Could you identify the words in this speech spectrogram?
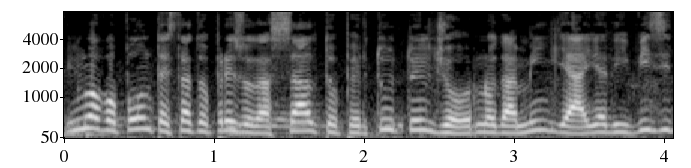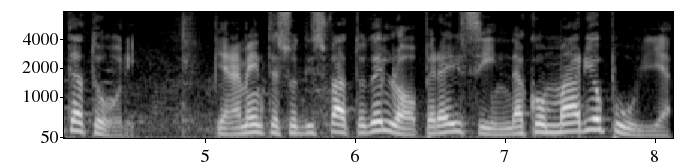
il nuovo ponte è stato preso d'assalto per tutto il giorno da migliaia di visitatori. Pienamente soddisfatto dell'opera il sindaco Mario Puglia.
